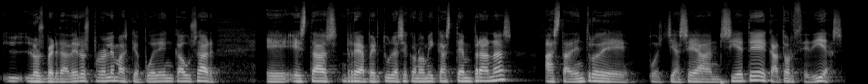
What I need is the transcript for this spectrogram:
los verdaderos problemas que pueden causar eh, estas reaperturas económicas tempranas hasta dentro de, pues ya sean 7, 14 días.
